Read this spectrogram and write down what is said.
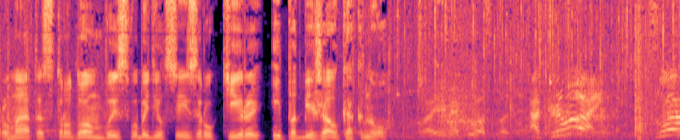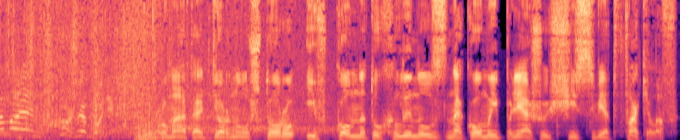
Румата с трудом высвободился из рук Киры и подбежал к окну. Во имя Господа. Открывай! Сломаем, хуже будет! Румата отдернул штору, и в комнату хлынул знакомый пляшущий свет факелов.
